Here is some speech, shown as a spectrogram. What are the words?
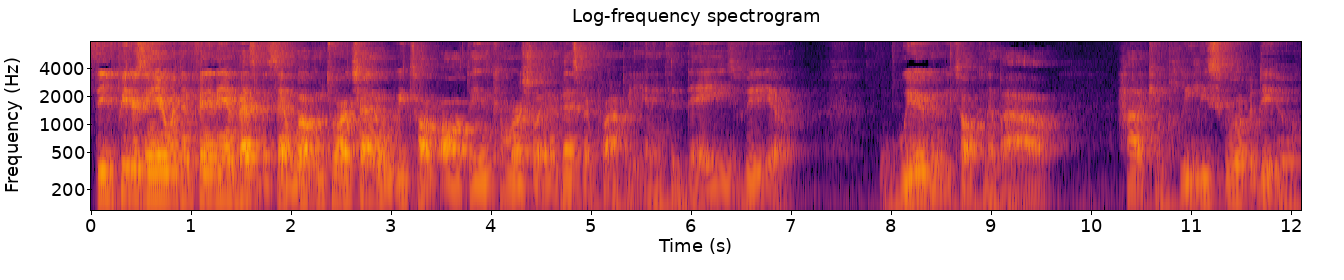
Steve Peterson here with Infinity Investments, and welcome to our channel where we talk all things commercial and investment property. And in today's video, we're going to be talking about how to completely screw up a deal,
